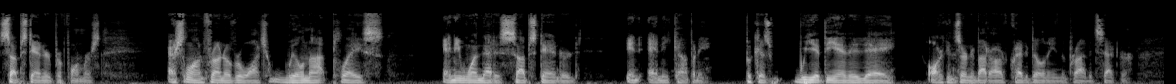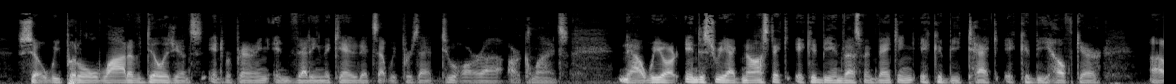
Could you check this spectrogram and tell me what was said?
substandard performers. Echelon Front Overwatch will not place anyone that is substandard in any company because we at the end of the day are concerned about our credibility in the private sector. So we put a lot of diligence into preparing and vetting the candidates that we present to our, uh, our clients. Now we are industry agnostic. It could be investment banking. It could be tech. It could be healthcare. Uh,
